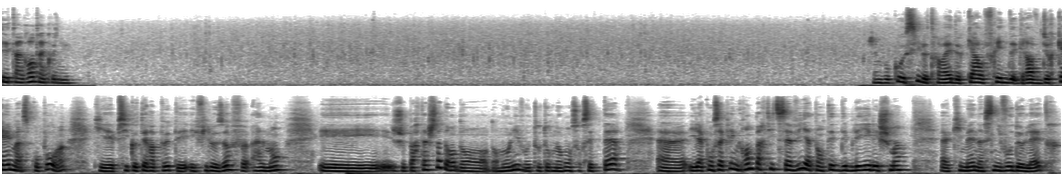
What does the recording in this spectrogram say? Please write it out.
est un grand inconnu. J'aime beaucoup aussi le travail de Karl Fried Graf Durkheim à ce propos, hein, qui est psychothérapeute et, philosophe allemand. Et je partage ça dans, mon livre Tout tourneront sur cette terre. Euh, il a consacré une grande partie de sa vie à tenter de déblayer les chemins euh, qui mènent à ce niveau de l'être.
